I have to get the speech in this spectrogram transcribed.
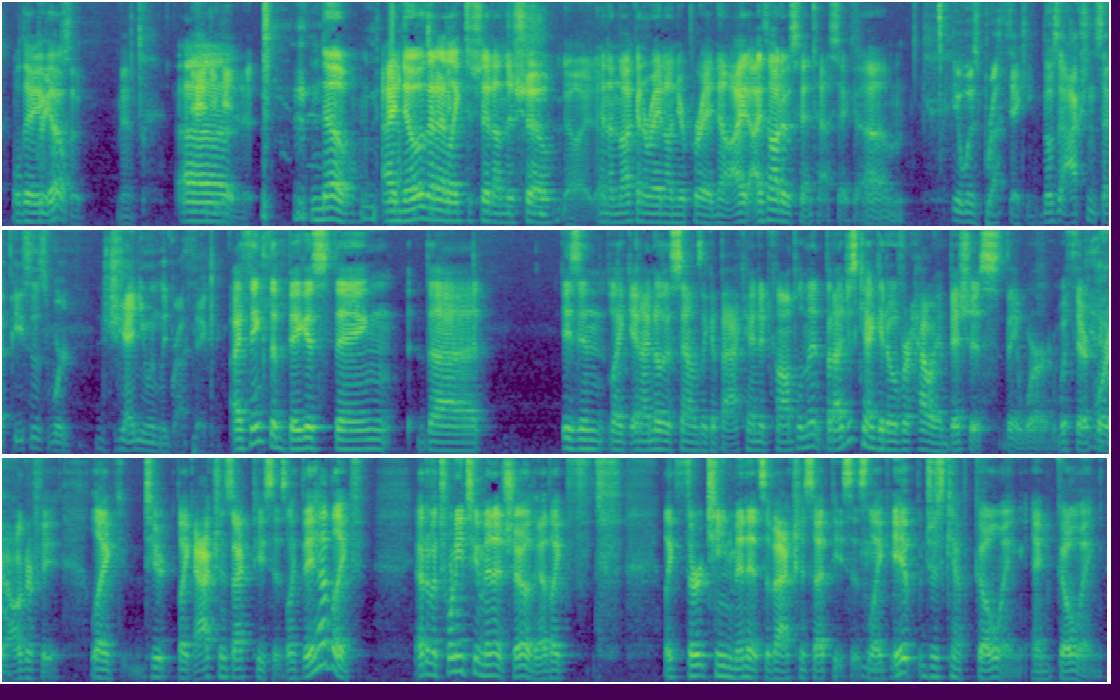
Well, there you go. episode. yeah. and you Uh, hated it no, I know that I like to shit on this show, No, and I'm not going to rain on your parade. No, I, I thought it was fantastic. Um, it was breathtaking those action set pieces were genuinely breathtaking I think the biggest thing that is in like, and I know this sounds like a backhanded compliment, but I just can't get over how ambitious they were with their choreography. Like, to like action set pieces. Like they had like out of a 22 minute show, they had like. Like 13 minutes of action set pieces. Like it just kept going and going.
